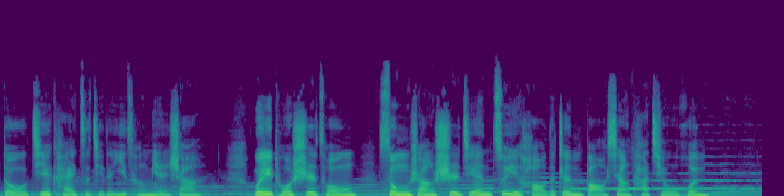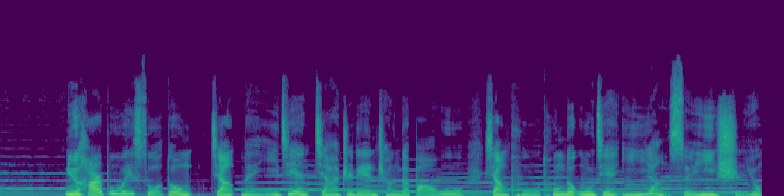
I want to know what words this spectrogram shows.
都揭开自己的一层面纱，委托侍从送上世间最好的珍宝向他求婚。女孩不为所动，将每一件价值连城的宝物像普通的物件一样随意使用，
